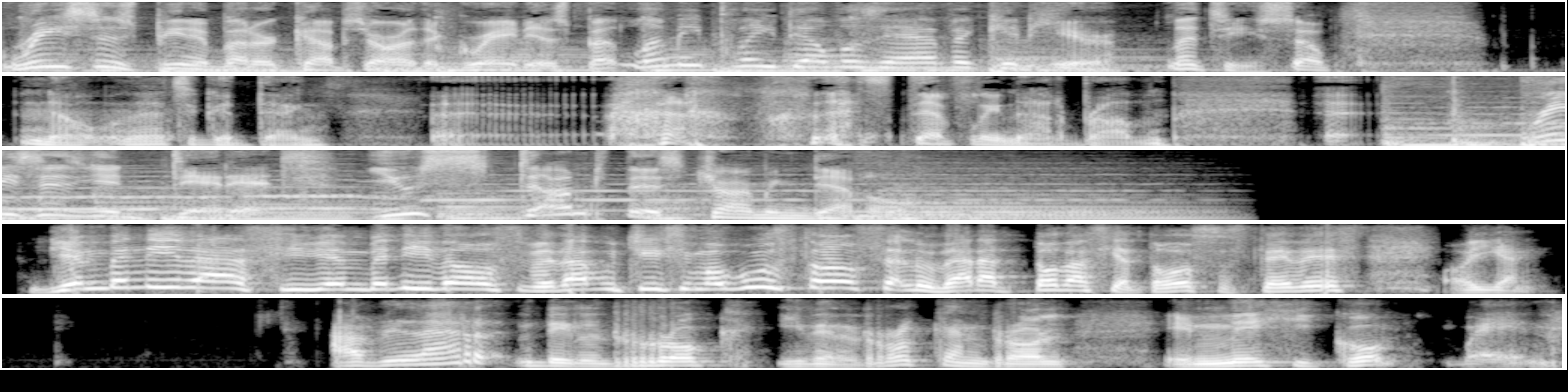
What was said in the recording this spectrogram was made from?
Reese's peanut butter cups are the greatest, but let me play devil's advocate here. Let's see. So, no, that's a good thing. Uh, that's definitely not a problem. Uh, Reese's, you did it. You stumped this charming devil. Bienvenidas y bienvenidos. Me da muchísimo gusto saludar a todas y a todos ustedes. Oigan, hablar del rock y del rock and roll en México, bueno,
